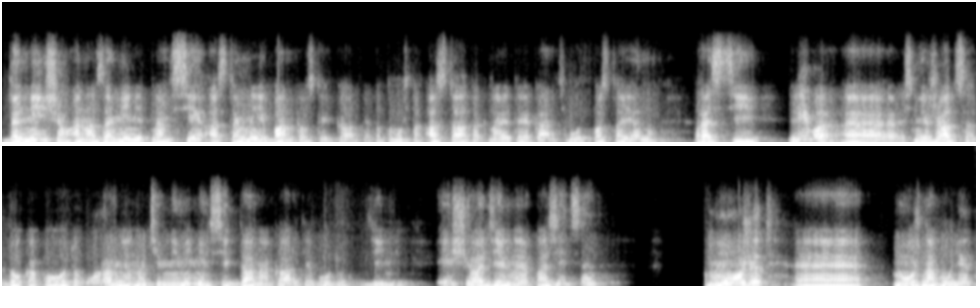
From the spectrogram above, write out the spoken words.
в дальнейшем она заменит нам все остальные банковские карты, потому что остаток на этой карте будет постоянно расти, либо э, снижаться до какого-то уровня, но тем не менее всегда на карте будут деньги. Еще отдельная позиция. Может, э, можно будет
